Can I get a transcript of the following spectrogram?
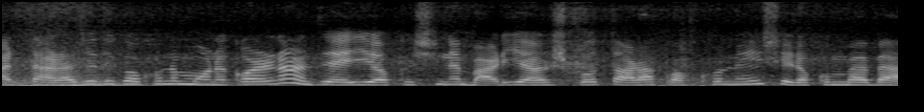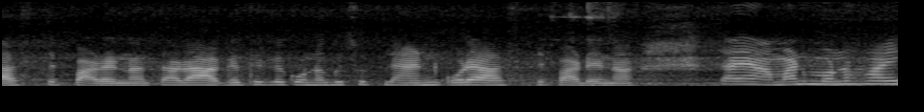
আর তারা যদি কখনো মনে করে না যে এই অকেশনে বাড়ি আসব, তারা কখনোই সেরকমভাবে আসতে পারে না। তারা আগে থেকে কোনো কিছু প্ল্যান করে আসতে পারে না। তাই আমার মনে হয়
